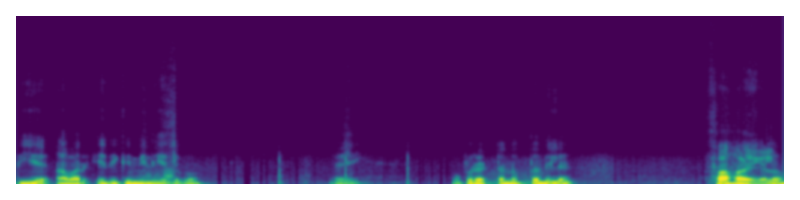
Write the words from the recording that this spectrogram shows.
দিয়ে আবার এদিকে মিলিয়ে দেব। এই, উপরে একটা নোক্তা দিলে ফা হয়ে গেল।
